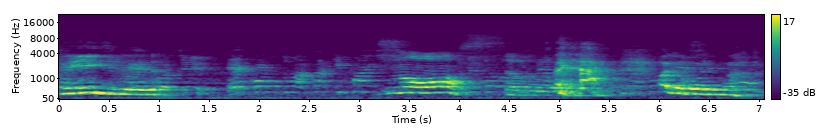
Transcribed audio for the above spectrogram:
fez, mano. É como do ataque mais Nossa, mano. Olha o Rony, mano.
